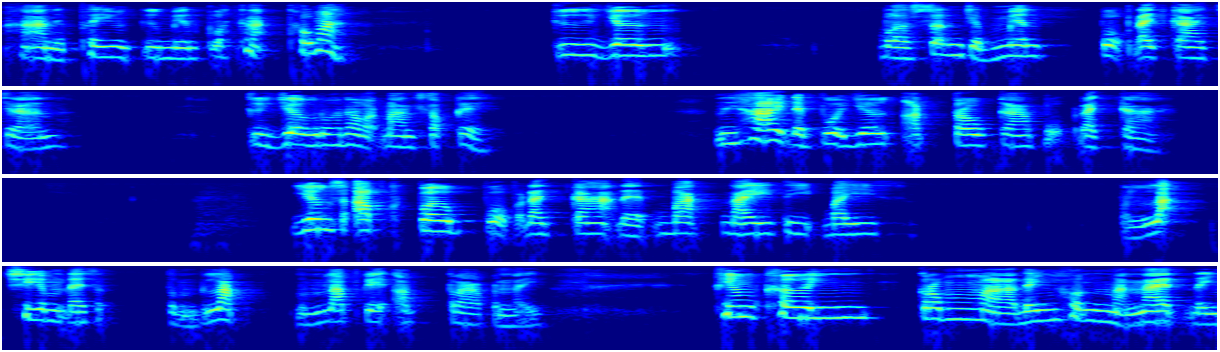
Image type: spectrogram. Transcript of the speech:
ហានិភ័យគឺមានគ្រោះថ្នាក់ធំណាគឺយើងបើសិនជាមានពួកផ្ដាច់ការច្រើន គឺយើងរស់នៅអត់បានសុខទេ នេះហើយដែលពួកយើងអត់ត្រូវការពួកផ្ដាច់ការយើងស្អប់ខ្ពើពួកផ្ដាច់ការដែលបាត់ដៃទី3ប្រឡាក់ឈាមដែលសម្លាប់សម្លាប់គេអត់ត្រាបណៃខ្ញុំឃើញក្រុមដេញហ៊ុនម៉ាណែតដេញ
